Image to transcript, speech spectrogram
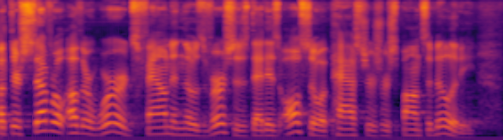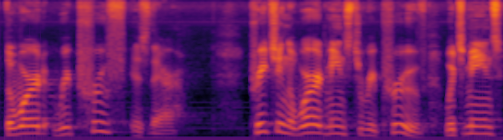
But there's several other words found in those verses that is also a pastor's responsibility. The word reproof is there. Preaching the word means to reprove, which means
